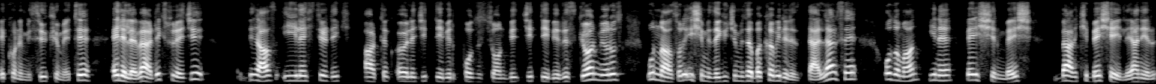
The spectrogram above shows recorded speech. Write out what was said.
ekonomisi hükümeti el ele verdik süreci biraz iyileştirdik. Artık öyle ciddi bir pozisyon, bir ciddi bir risk görmüyoruz. Bundan sonra işimize gücümüze bakabiliriz derlerse o zaman yine 5.25 belki 5.50 yani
